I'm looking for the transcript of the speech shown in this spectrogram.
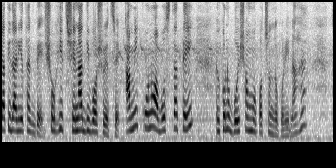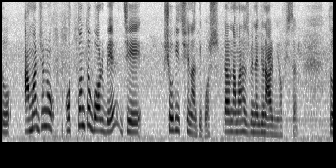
জাতি দাঁড়িয়ে থাকবে? শহীদ সেনা দিবস হয়েছে। আমি কোনো অবস্থাতেই কোনো বৈষম্য পছন্দ করি না হ্যাঁ? তো আমার জন্য অত্যন্ত গর্বের যে শহীদ সেনা দিবস, কারণ আমার হাজব্যান্ড একজন আর্মি অফিসার তো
